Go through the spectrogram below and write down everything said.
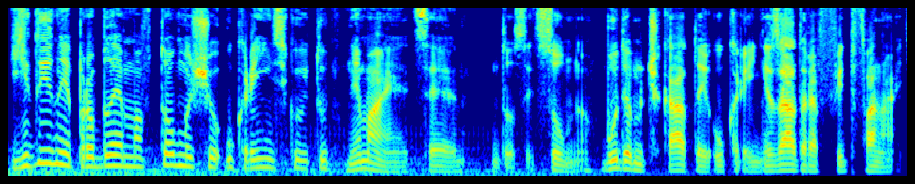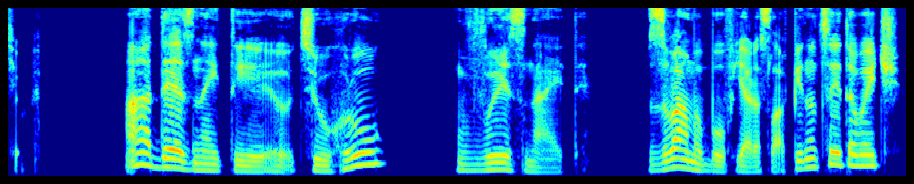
Єдина проблема в тому, що української тут немає. Це досить сумно. Будемо чекати українізаторів від фанатів. А де знайти цю гру, ви знаєте. З вами був Ярослав Піноцитович.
